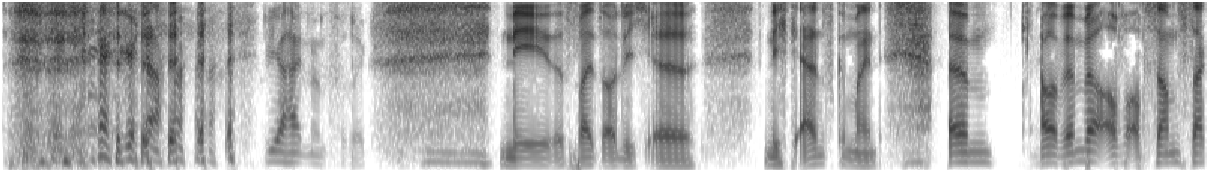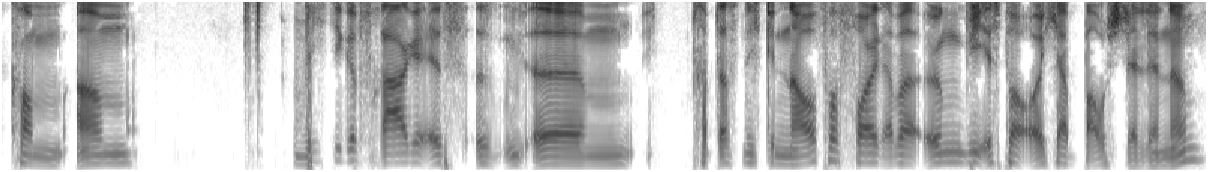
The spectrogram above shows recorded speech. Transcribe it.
genau. Wir halten uns zurück. Nee, das war jetzt auch nicht, äh, nicht ernst gemeint. Ähm, aber wenn wir auf, auf Samstag kommen, ähm, wichtige Frage ist, äh, ähm, ich habe das nicht genau verfolgt, aber irgendwie ist bei euch ja Baustelle, ne?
